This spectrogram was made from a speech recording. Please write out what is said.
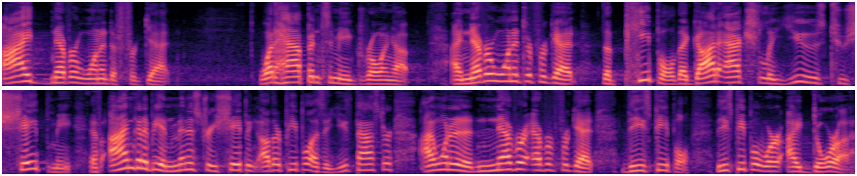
I never wanted to forget what happened to me growing up. I never wanted to forget the people that God actually used to shape me. If I'm going to be in ministry shaping other people as a youth pastor, I wanted to never ever forget these people. These people were Idora.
